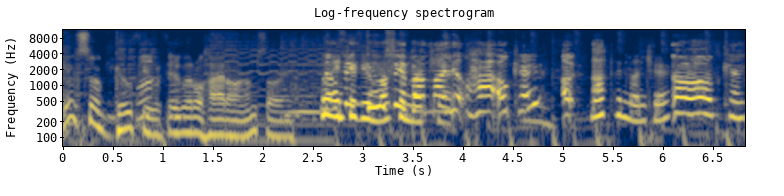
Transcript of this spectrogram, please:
You look so goofy with your little hat on. I'm sorry. We'll interview goofy Muffin about my little hat, okay? Oh, Muffin Muncher. oh okay.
